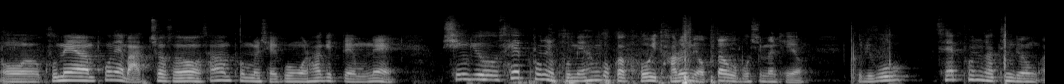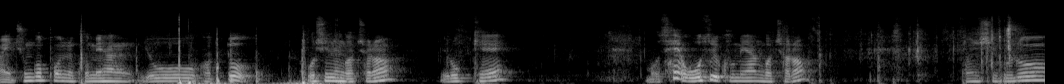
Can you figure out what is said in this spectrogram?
어, 구매한 폰에 맞춰서 사은품을 제공을 하기 때문에 신규 새 폰을 구매한 것과 거의 다름이 없다고 보시면 돼요. 그리고 새 폰 같은 경우, 아니 중고 폰을 구매한 요 것도 보시는 것처럼 이렇게 뭐 새 옷을 구매한 것처럼 이런 식으로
